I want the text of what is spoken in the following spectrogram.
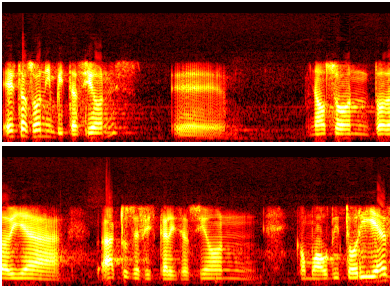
Estas son invitaciones, eh, no son todavía actos de fiscalización como auditorías,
